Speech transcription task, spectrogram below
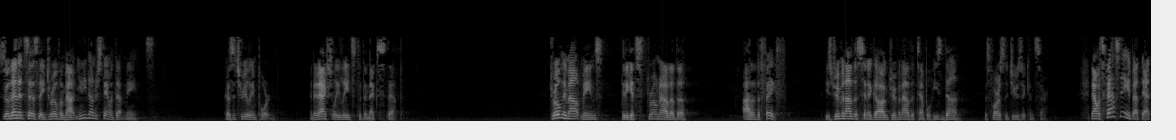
So then it says they drove him out. You need to understand what that means because it's really important. And it actually leads to the next step. Drove him out means that he gets thrown out of the out of the faith. He's driven out of the synagogue, driven out of the temple. He's done as far as the Jews are concerned. Now, what's fascinating about that,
